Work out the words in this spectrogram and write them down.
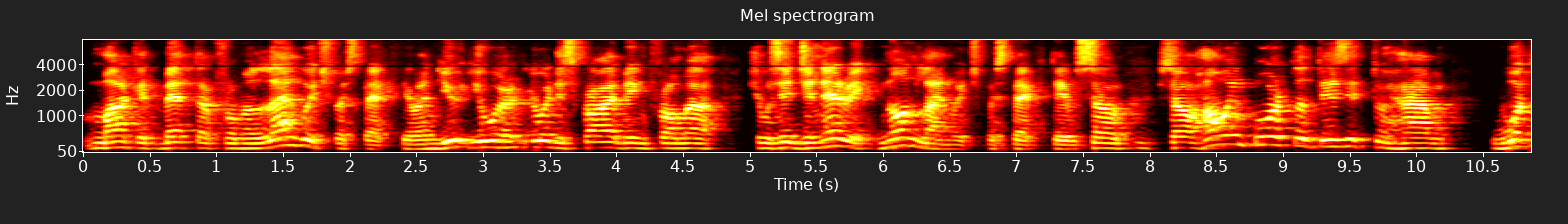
market better from a language perspective. And you, you, were, you were describing from a she was a generic non-language perspective. So, so how important is it to have what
